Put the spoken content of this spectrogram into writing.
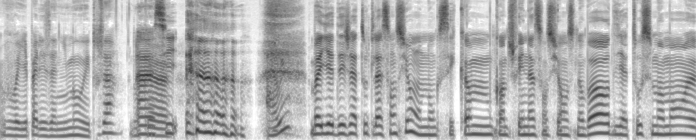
vous voyez pas les animaux et tout ça Ah euh, si. ah oui? Bah il y a déjà toute l'ascension, donc c'est comme quand je fais une ascension en snowboard, il y a tout ce moment. Euh,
